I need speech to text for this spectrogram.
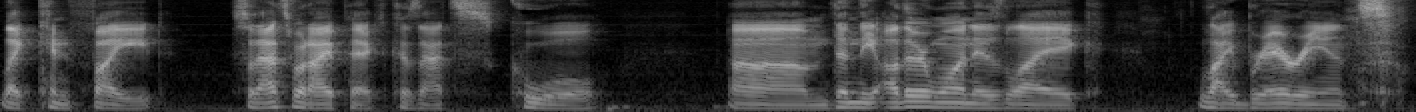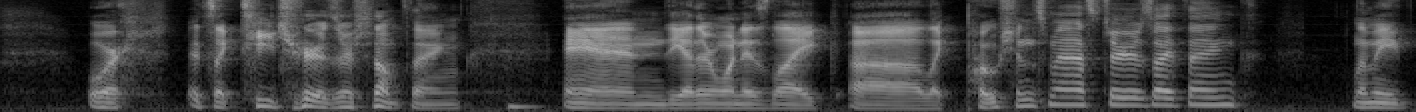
like can fight so that's what I picked because that's cool. Um, then the other one is like librarians, or it's like teachers or something, and the other one is like uh, like potions masters. I think. Let me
